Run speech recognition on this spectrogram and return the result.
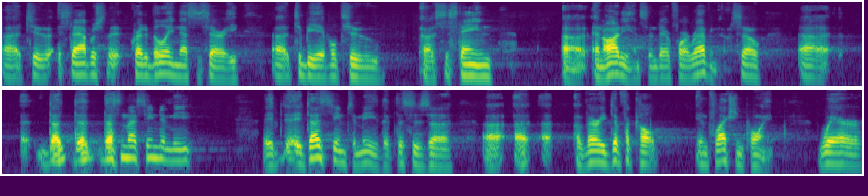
uh, to establish the credibility necessary to be able to sustain an audience and therefore revenue. So, does, doesn't that seem to me? It, it does seem to me that this is a a, a, very difficult inflection point where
